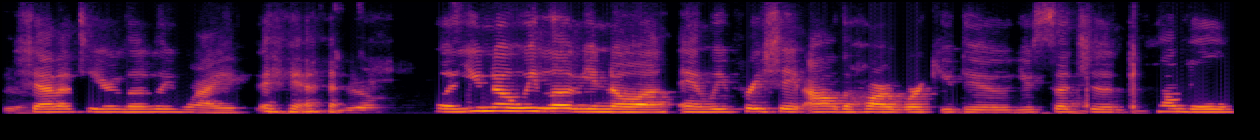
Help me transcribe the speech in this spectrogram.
Yeah. Shout out to your lovely wife. yeah Well, you know we love you, Noah, and we appreciate all the hard work you do. You're such a humble,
